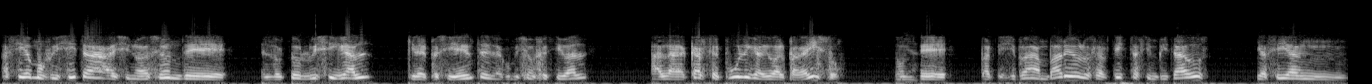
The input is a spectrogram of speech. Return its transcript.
hacíamos visita a insinuación de el doctor Luis Sigal, que era el presidente de la comisión festival, a la cárcel pública de Valparaíso, donde participaban varios de los artistas invitados y hacían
